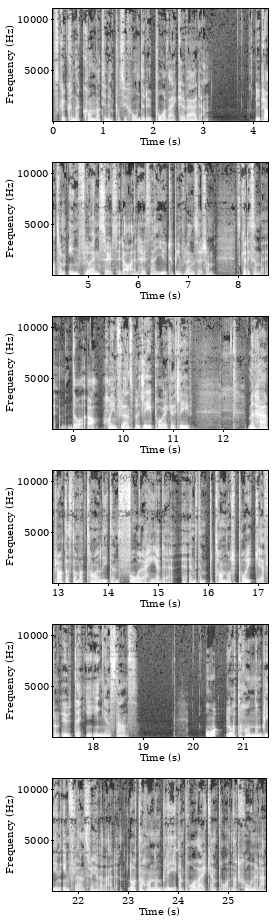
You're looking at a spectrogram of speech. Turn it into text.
ska kunna komma till en position där du påverkar världen. Vi pratar om influencers idag, eller hur? Sådana här YouTube-influencers som ska liksom eh, då, ja, ha influens på ditt liv, påverka ditt liv. Men här pratas det om att ta en liten fåraherde, eh, en liten tonårspojke från ute i ingenstans. Och låta honom bli en influens för hela världen. Låta honom bli en påverkan på nationerna.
